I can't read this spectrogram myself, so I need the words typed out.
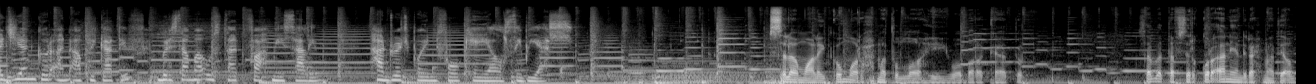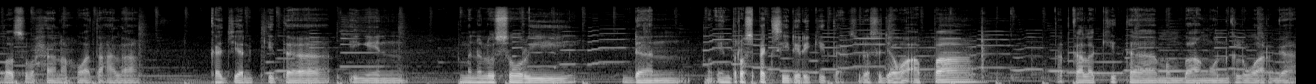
Kajian Quran Aplikatif bersama Ustadz Fahmi Salim, 100.4 KLCBS. Assalamualaikum warahmatullahi wabarakatuh. Sahabat tafsir Quran yang dirahmati Allah Subhanahu wa taala. Kajian kita ingin menelusuri dan mengintrospeksi diri kita. Sudah sejauh apa tatkala kita membangun keluarga,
